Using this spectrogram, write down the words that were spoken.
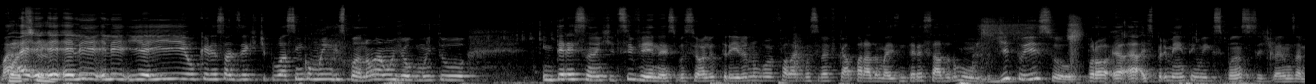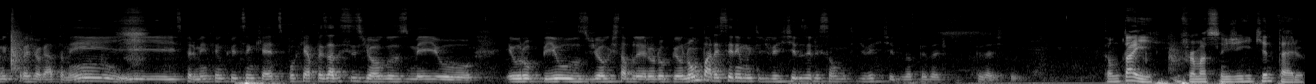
Mas é, é, ele, ele, e aí eu queria só dizer que, tipo, assim como o Wingspan não é um jogo muito interessante de se ver, né? Se você olha o trailer, não vou falar que você vai ficar a parada mais interessada no mundo. Dito isso, pro- eh, eh, experimentem o Wingspan se tiverem uns amigos pra jogar também e experimentem o Crits and Cats, porque apesar desses jogos meio europeus, jogos de tabuleiro europeu, não parecerem muito divertidos, eles são muito divertidos, apesar de, apesar de tudo. Então tá aí, informações de Henrique Antero.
